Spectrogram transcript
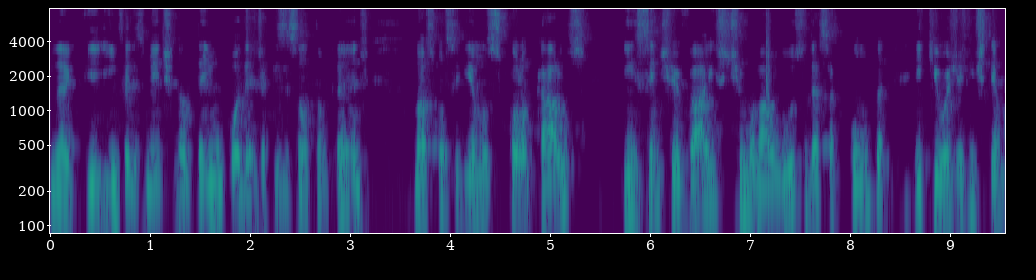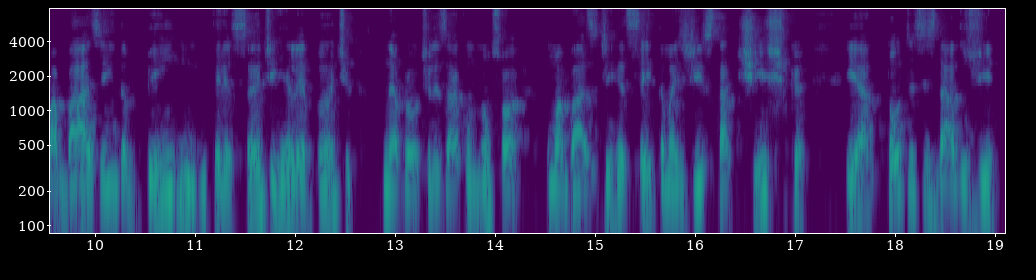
né, que infelizmente não tem um poder de aquisição tão grande, nós conseguimos colocá-los, incentivar e estimular o uso dessa conta e que hoje a gente tem uma base ainda bem interessante e relevante né, para utilizar como não só uma base de receita, mas de estatística. E a todos esses dados de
